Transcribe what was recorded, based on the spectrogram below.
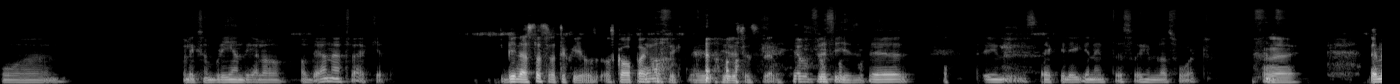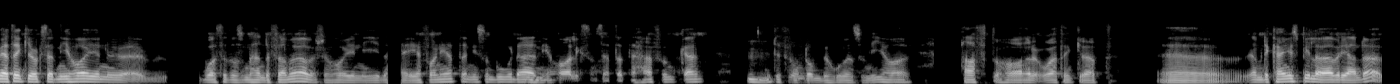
och, och liksom bli en del av, av det nätverket. Det blir nästa strategi att skapa en Ja. konflikt med Hyresgästföreningen. Ja, precis. Det, det är säkerligen inte så himla svårt. Nej. Nej, men jag tänker också att ni har ju nu, eh, oavsett vad som händer framöver, så har ju ni den här erfarenheten, ni som bor där. Mm. Ni har liksom sett att det här funkar Mm. utifrån de behoven som ni har haft och har. Och jag tänker att eh, ja, men det kan ju spilla över i andra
